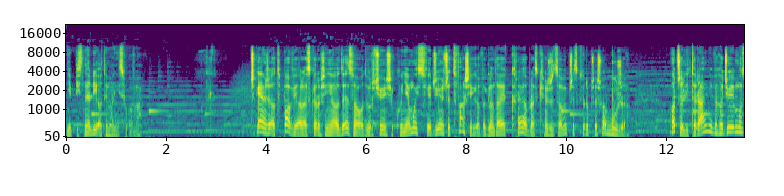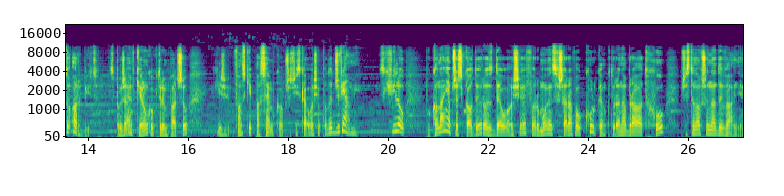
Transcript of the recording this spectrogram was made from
nie pisnęli o tym ani słowa. Czekałem, że odpowie, ale skoro się nie odezwał, odwróciłem się ku niemu i stwierdziłem, że twarz jego wyglądała jak krajobraz księżycowy, przez który przeszła burza. Oczy literalnie wychodziły mu z orbit. Spojrzałem w kierunku, którym patrzył. Jakieś wąskie pasemko przeciskało się pode drzwiami. Z chwilą pokonania przeszkody rozdęło się, formując szarawą kulkę, która nabrała tchu, przystanąwszy na dywanie.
